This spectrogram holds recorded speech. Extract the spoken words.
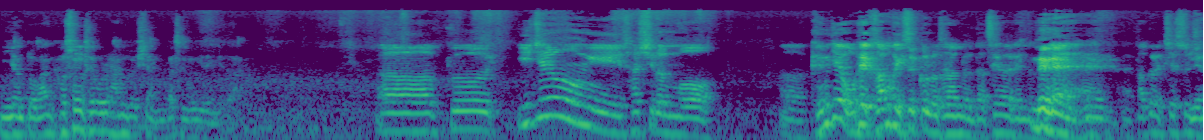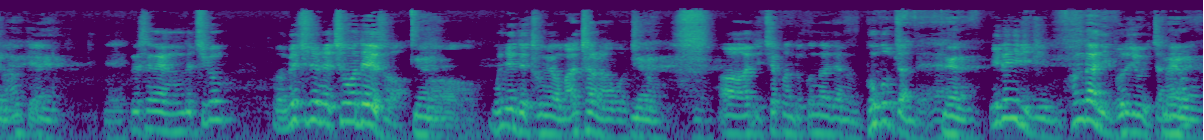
2년 동안 허송세월을 한 것이 아닌가 생각이 됩니다. 어, 그 이재용이 사실은 뭐 어, 굉장히 오래 감옥에 있을 걸로 사람들은 다 생각을 했는데 네, 네. 박근혜 최순 씨와 네, 함께 네. 예, 그렇게 생각했는데 지금 어, 며칠 전에 청와대에서 네. 어, 문재인 대통령 만찬을 하고 지금 네. 어, 아직 재판도 끝나지 않은 범법자인데 네. 이런 일이 지금 황당한 일이 벌어지고 있잖아요. 네.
